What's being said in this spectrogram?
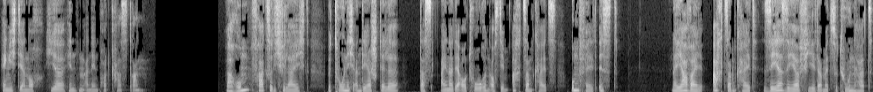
hänge ich dir noch hier hinten an den Podcast dran. Warum, fragst du dich vielleicht, betone ich an der Stelle dass einer der Autoren aus dem Achtsamkeitsumfeld ist? Naja, weil Achtsamkeit sehr, sehr viel damit zu tun hat,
